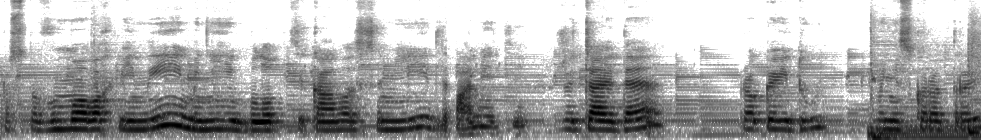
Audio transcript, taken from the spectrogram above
просто в умовах війни мені було б цікаво самі для пам'яті. Життя йде, роки йдуть, мені скоро 30.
